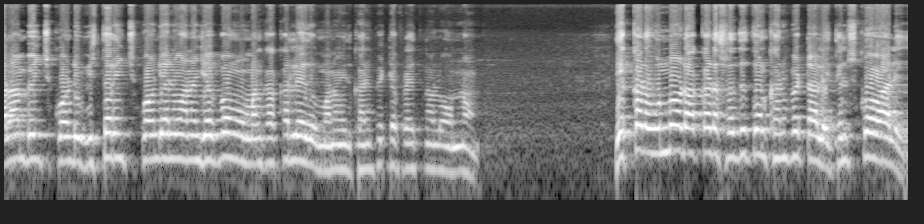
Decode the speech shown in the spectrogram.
బలం పెంచుకోండి విస్తరించుకోండి అని మనం చెప్పాము. మనకు అక్కర్లేదు మనం ఇది కనిపెట్టే ప్రయత్నంలో ఉన్నాం. ఎక్కడ ఉన్నోడు అక్కడ శ్రద్ధతో కనిపెట్టాలి తెలుసుకోవాలి.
